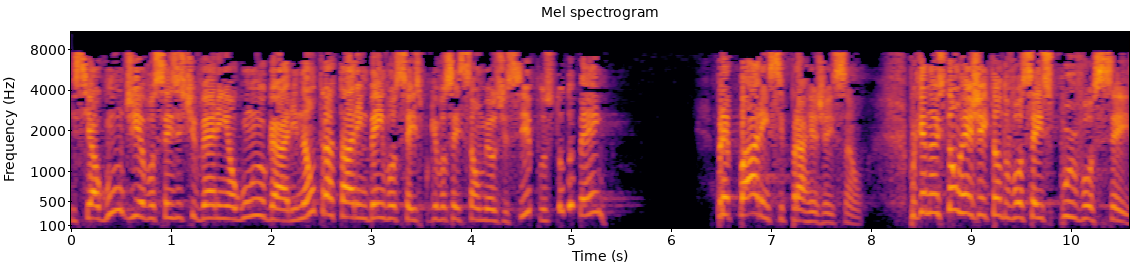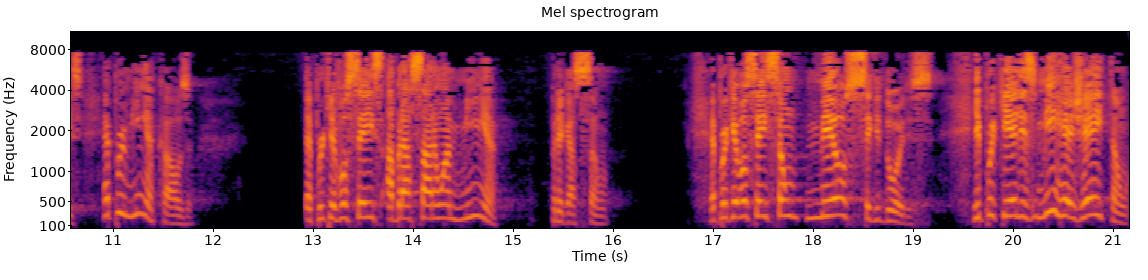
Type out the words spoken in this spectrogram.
E se algum dia vocês estiverem em algum lugar e não tratarem bem vocês porque vocês são meus discípulos, tudo bem. Preparem-se para a rejeição. Porque não estão rejeitando vocês por vocês, é por minha causa. É porque vocês abraçaram a minha pregação. É porque vocês são meus seguidores. E porque eles me rejeitam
